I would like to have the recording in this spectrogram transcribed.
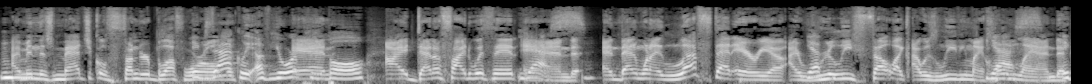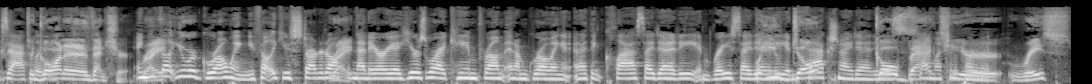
I'm in this magical Thunder Bluff world. Mm-hmm. Exactly, of your people. I identified with it, Yes. and and then when I left that area, I Yep. really felt like I was leaving my Yes, homeland exactly. to go on an adventure. And right? you felt you were growing. You felt like you started off Right. in that area. Here's where I came from, and I'm growing. And I think class identity and race identity and faction identity go is so back much to of a part of your race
